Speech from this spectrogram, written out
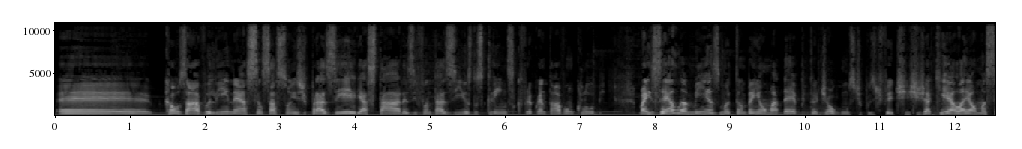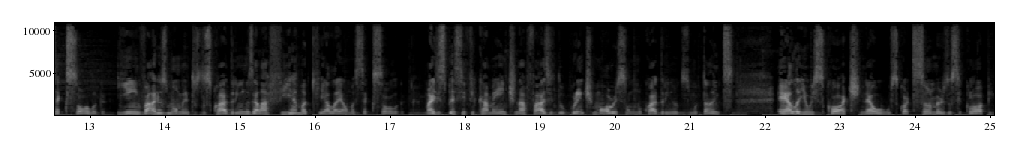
é, causava ali né, as sensações de prazer e as taras e fantasias dos clientes que frequentavam o clube. Mas ela mesma também é uma adepta de alguns tipos de fetiche, já que ela é uma sexóloga. E em vários momentos dos quadrinhos ela afirma que ela é uma sexóloga. Mais especificamente na fase do Grant Morrison no quadrinho dos Mutantes, ela e o Scott, né, o Scott Summers, o Ciclope,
